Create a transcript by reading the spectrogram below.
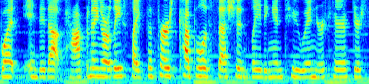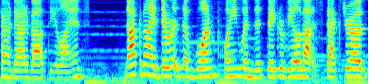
What ended up happening, or at least like the first couple of sessions leading into when your characters found out about the Alliance. Not gonna lie, there was at one point when the big reveal about Spectra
